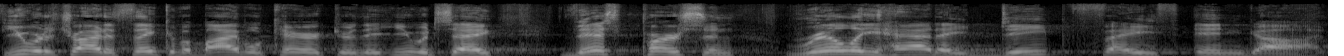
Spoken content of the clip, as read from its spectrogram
if you were to try to think of a Bible character that you would say, this person really had a deep faith in God,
